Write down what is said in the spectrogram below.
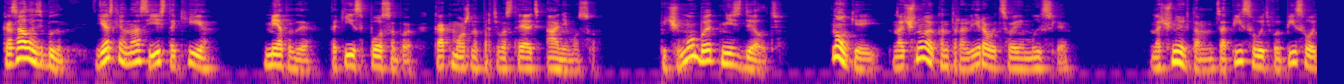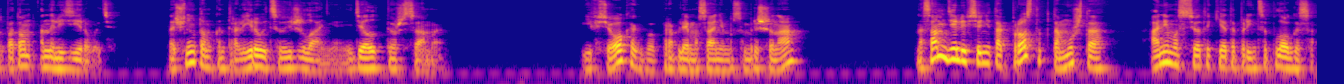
Казалось бы, если у нас есть такие методы, такие способы, как можно противостоять анимусу, почему бы это не сделать? Ну окей, начну я контролировать свои мысли. Начну их там записывать, выписывать, потом анализировать начну там контролировать свои желания и делать то же самое. И все, как бы проблема с анимусом решена. На самом деле все не так просто, потому что анимус все-таки это принцип логоса.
